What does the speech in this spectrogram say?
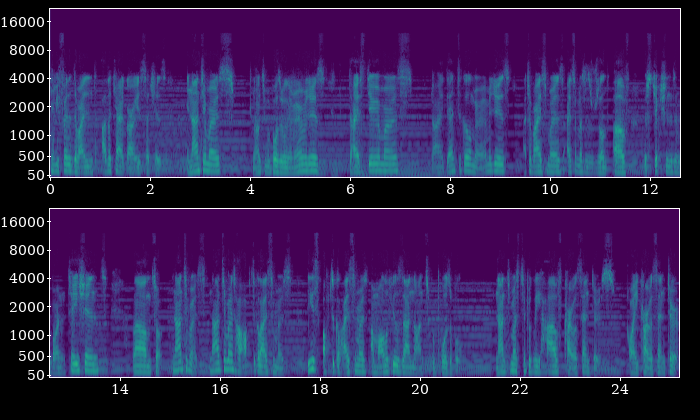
can be further divided into other categories such as enantiomers, non-superposable mirror images, diastereomers, non-identical mirror images, atropisomers, isomers as a result of restrictions and bond rotations. Um, so enantiomers, enantiomers are optical isomers. These optical isomers are molecules that are non-superposable. Enantiomers typically have chiral centers, or a chiral center.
